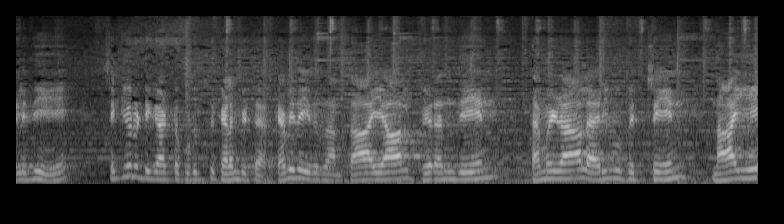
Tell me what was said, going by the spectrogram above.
எழுதி செக்யூரிட்டி கார்ட்டை கொடுத்து கிளம்பிட்டார். கவிதை இதுதான். தாயால் பிறந்தேன் தமிழால் அறிவு பெற்றேன் நாயே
